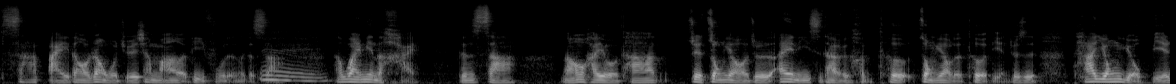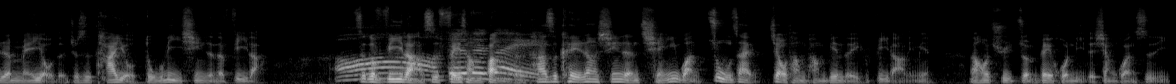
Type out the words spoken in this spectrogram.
沙白到让我觉得像马尔蒂夫的那个沙，它外面的海跟沙，然后还有它最重要的就是爱尼斯它有一个很特重要的特点，就是他拥有别人没有的，就是他有独立新人的 villa。哦，这个 villa 是非常棒的，对对对它是可以让新人前一晚住在教堂旁边的一个 villa 里面，然后去准备婚礼的相关事宜。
